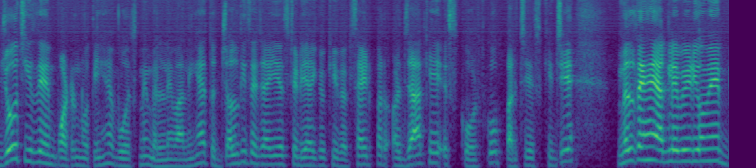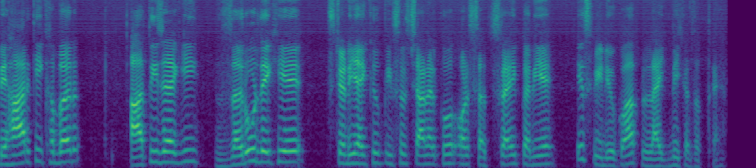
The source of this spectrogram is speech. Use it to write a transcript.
जो चीज़ें इंपॉर्टेंट होती हैं, वो इसमें मिलने वाली हैं। तो जल्दी से जाइए स्टडी आई की वेबसाइट पर और जाके इस कोर्स को परचेज कीजिए। मिलते हैं अगले वीडियो में, बिहार की खबर आती जाएगी, ज़रूर देखिए। Study I Q PCS channel को और सब्सक्राइब करिए। इस वीडियो को आप लाइक भी कर सकते हैं।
